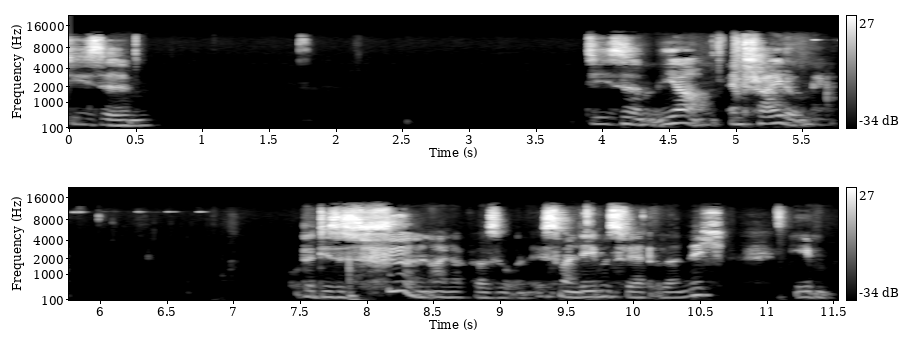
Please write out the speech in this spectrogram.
diese, diese ja, Entscheidung oder dieses Fühlen einer Person, ist man lebenswert oder nicht, eben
